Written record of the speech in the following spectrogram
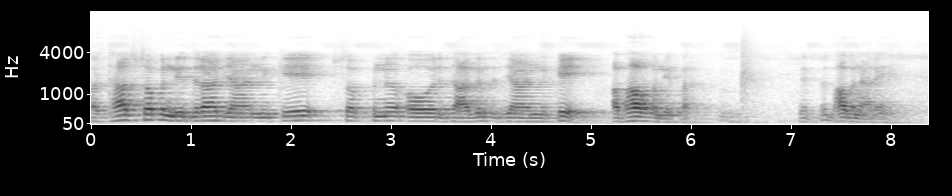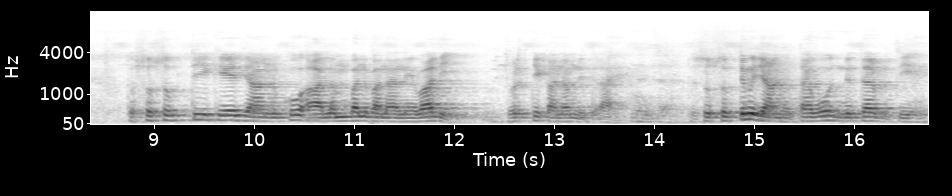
अर्थात स्वप्न निद्रा जान के, स्वप्न और जागृत ज्ञान के अभाव होने पर भाव बना रहे हैं। तो सुसुप्ति के ज्ञान को आलंबन बनाने वाली वृत्ति का नाम निद्रा है। तो सुसुप्ति में ज्ञान होता है वो निद्रा वृत्ति है।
